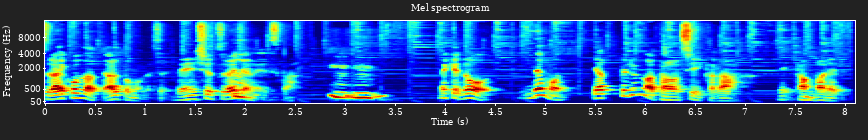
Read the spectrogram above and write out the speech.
辛いことだってあると思うんです。練習辛いじゃないですか。うんうんだけど、でも、やってるのは楽しいから、ね頑張れる。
